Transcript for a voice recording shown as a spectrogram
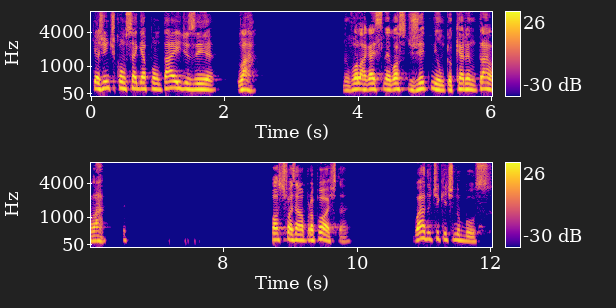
que a gente consegue apontar e dizer: lá. Não vou largar esse negócio de jeito nenhum, que eu quero entrar lá. Posso te fazer uma proposta? Guarda o ticket no bolso.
